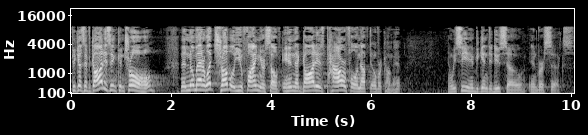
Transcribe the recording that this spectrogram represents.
Because if God is in control, then no matter what trouble you find yourself in, that God is powerful enough to overcome it. And we see him begin to do so in verse 6.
